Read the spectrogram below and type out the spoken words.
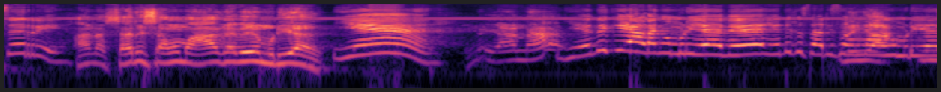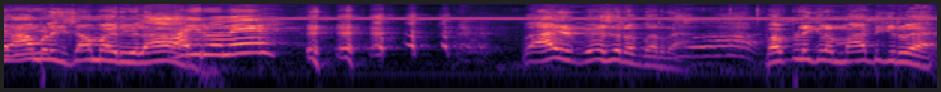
சரி. ஆனா சரிசமம் ஆகவே முடியாது. ஏன்? எதுக்கு அடங்க முடியாது? எதுக்கு சரி நீங்க சமம் ஆக முடியாது? ஆம்பளைக்கு சாம ஆயிருவீங்களா ஆயிருவோமே. வாய பேசுற பாடுற பப்ளிக்ல மாட்டிக்கிருவேன்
